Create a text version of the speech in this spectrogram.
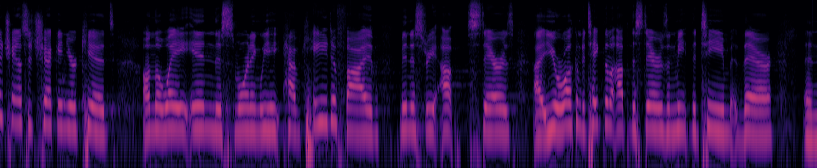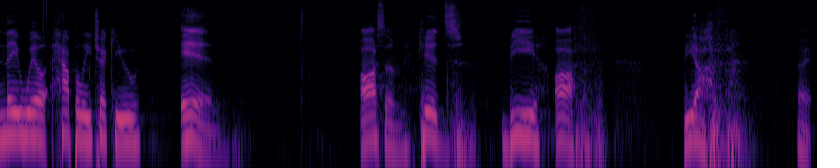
a chance to check in your kids on the way in this morning, we have K to 5 ministry upstairs. Uh, you're welcome to take them up the stairs and meet the team there, and they will happily check you in. Awesome. Kids, be off. Be off. All right.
